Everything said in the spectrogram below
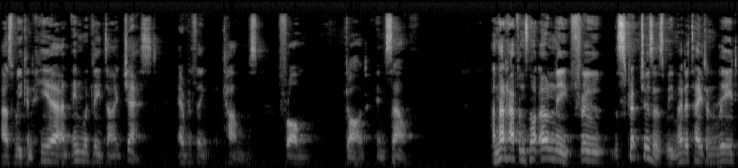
as we can hear and inwardly digest everything that comes from God Himself. And that happens not only through the scriptures as we meditate and read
